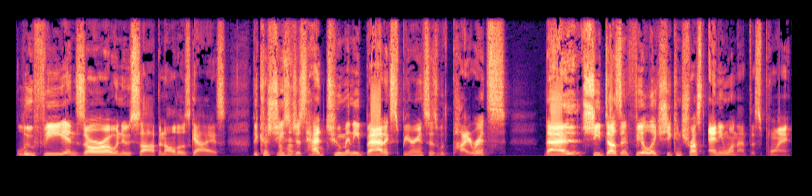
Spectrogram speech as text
Luffy and Zoro and Usopp and all those guys because she's uh-huh. just had too many bad experiences with pirates that Yeah. she doesn't feel like she can trust anyone at this point.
